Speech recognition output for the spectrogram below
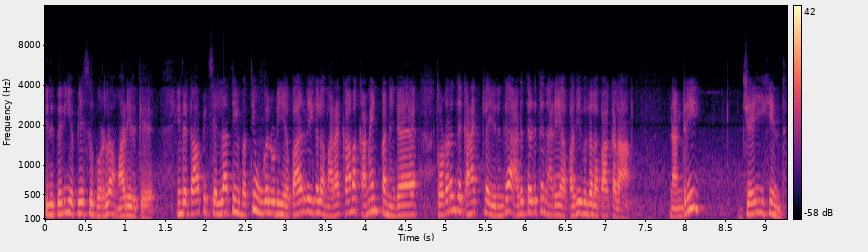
இது பெரிய பேசு பொருளாக மாறி இருக்கு இந்த டாபிக்ஸ் எல்லாத்தையும் பற்றி உங்களுடைய பார்வைகளை மறக்காமல் கமெண்ட் பண்ணுங்கள் தொடர்ந்து கனெக்டில் இருங்க. அடுத்தடுத்து நிறையா பதிவுகளை பார்க்கலாம். நன்றி. ஜெய் ஹிந்த்.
